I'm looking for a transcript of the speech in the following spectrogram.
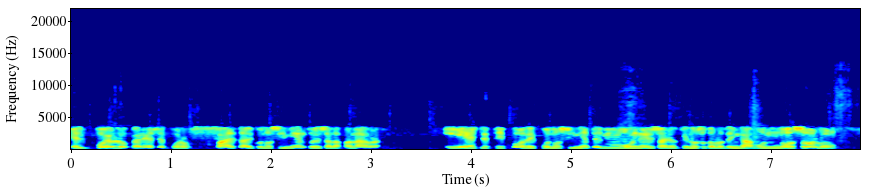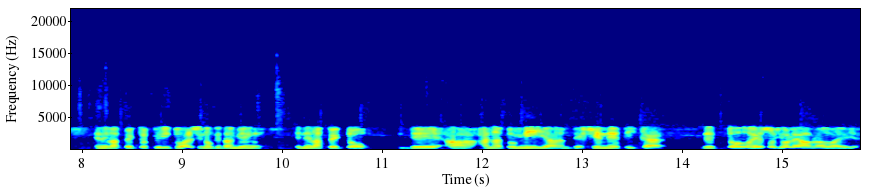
el pueblo perece por falta de conocimiento, dice la palabra. Y este tipo de conocimiento es muy necesario que nosotros lo tengamos, no solo en el aspecto espiritual, sino que también en el aspecto de ah, anatomía, de genética, de todo eso yo le he hablado a ella.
